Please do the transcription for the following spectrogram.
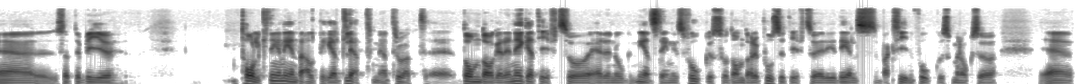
Eh, så att det blir ju tolkningen är inte alltid helt lätt, men jag tror att eh, de dagar det är negativt så är det nog nedstängningsfokus och de dagar det är positivt så är det ju dels vaccinfokus men också eh,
